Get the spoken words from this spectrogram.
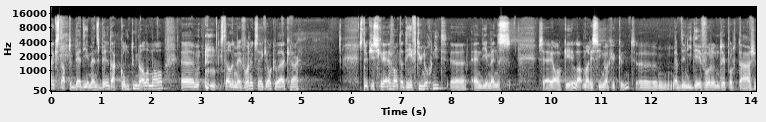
ik stapte bij die mens binnen. Dat kon toen allemaal. Ehm, ik stelde mij voor en ik zei, ja, ik wil graag stukjes schrijven, want dat heeft u nog niet. Eh, en die mens zei, ja oké, laat maar eens zien wat je kunt. Uh, heb een idee voor een reportage?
